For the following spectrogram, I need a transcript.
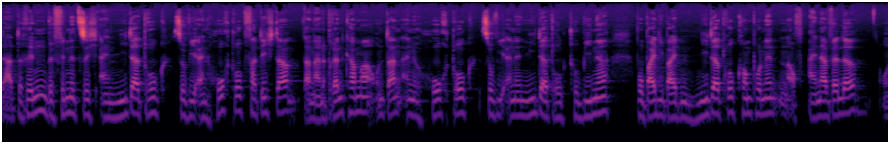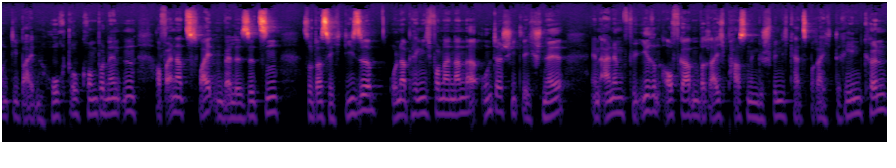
Da drin befindet sich ein Niederdruck sowie ein Hochdruckverdichter, dann eine Brennkammer und dann eine Hochdruck- sowie eine Niederdruckturbine, wobei die beiden Niederdruckkomponenten auf einer Welle und die beiden Hochdruckkomponenten auf einer zweiten Welle sitzen, sodass sich diese unabhängig voneinander unterschiedlich schnell in einem für ihren Aufgabenbereich passenden Geschwindigkeitsbereich drehen können,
